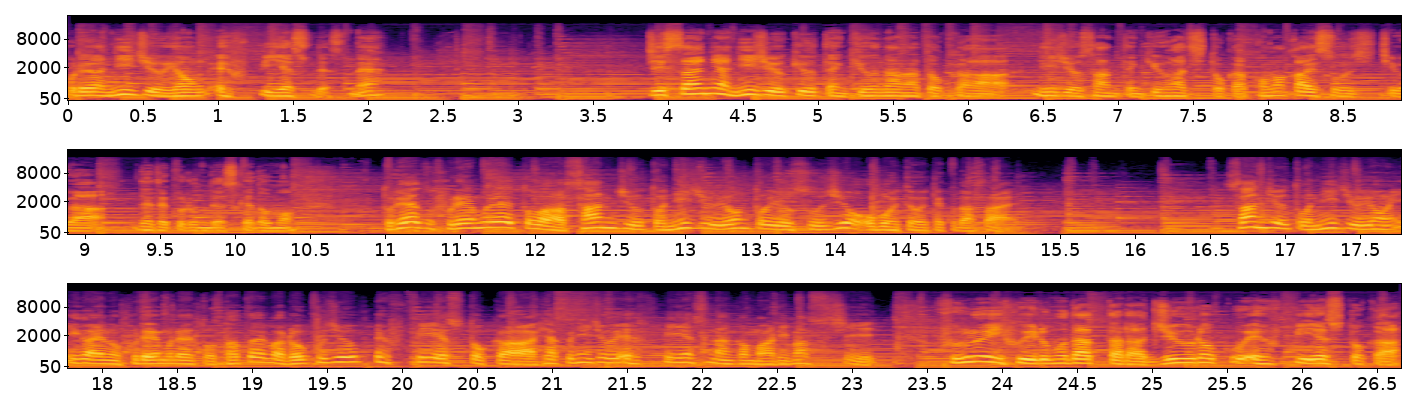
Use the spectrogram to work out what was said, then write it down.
これは 24fps ですね。実際には29.97とか23.98とか細かい数値は出てくるんですけどもとりあえずフレームレートは30と24という数字を覚えておいてください。30と24以外のフレームレート例えば 60fps とか 120fps なんかもありますし。古いフィルムだったら 16fps とか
